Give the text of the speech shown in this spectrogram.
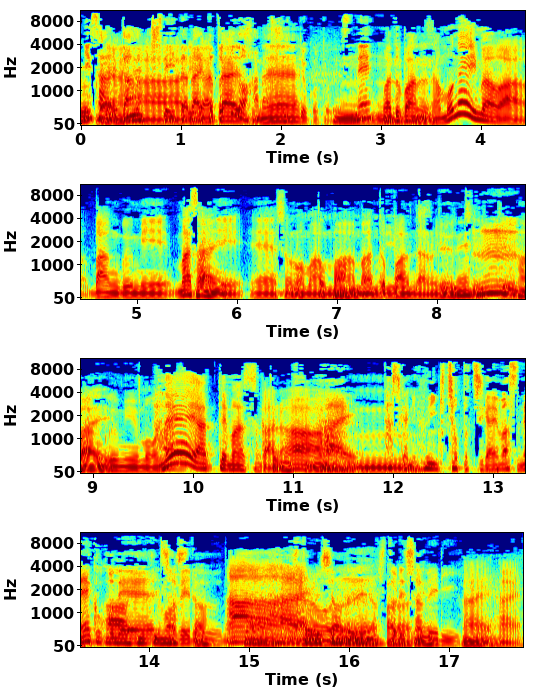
に参加していただいた時の話ということですね。うん。マッドパンダさんもね、今は番組、まさに、はい。えーそのまんま、ママッッドドパンダの憂鬱っていうね。番組もはい。ね、やってますから。はい。うん。確かに雰囲気ちょっと違いますね、ここで喋るの。あーはい。一人喋り一人喋り。はいはいはい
